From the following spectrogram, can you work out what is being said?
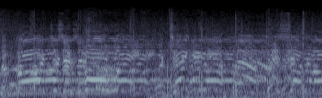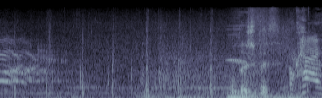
The barge is at full weight. We're taking off now. Disembark. Elizabeth? Okay.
